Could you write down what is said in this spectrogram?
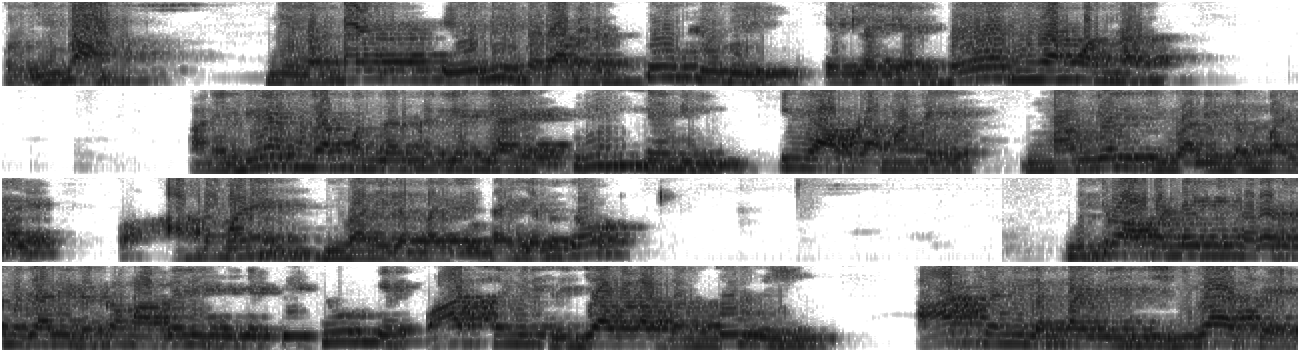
તો જીવા ની લંબાઈ AB બરાબર ટુ QB એટલે કે બે ગુણ્યા પંદર. અને બે ગુણ્યા પંદર કરીએ ત્યારે ત્રીસ સેમી એ આપણા માટે માંગેલ જીવાની લંબાઈ છે. તો આ પ્રમાણે જીવાની લંબાઈ શોધાય છે મિત્રો. મિત્રો, આપણને એક સરસ મજાની રકમ આપેલી છે કે PQ એ પાંચ સેમી ત્રિજ્યાવાળા વર્તુળની આઠ સેમી લંબાઈની જીવા છે.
